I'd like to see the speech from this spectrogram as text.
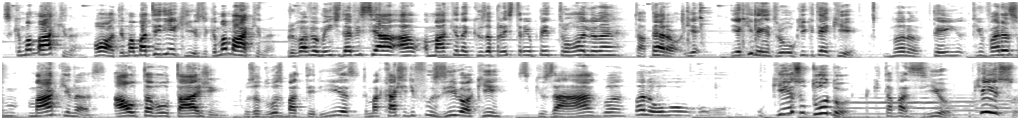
Isso aqui é uma máquina. Ó, tem uma bateria aqui, isso aqui é uma máquina. Provavelmente deve ser a, a, a máquina que usa para extrair o petróleo, né? Tá, pera, ó, e, e aqui dentro, o que que tem aqui? Mano, tem, tem várias máquinas alta voltagem. Usa duas baterias. Tem uma caixa de fusível aqui. Esse aqui usa água. Mano, o, o, o que é isso tudo? Aqui tá vazio. O que é isso?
